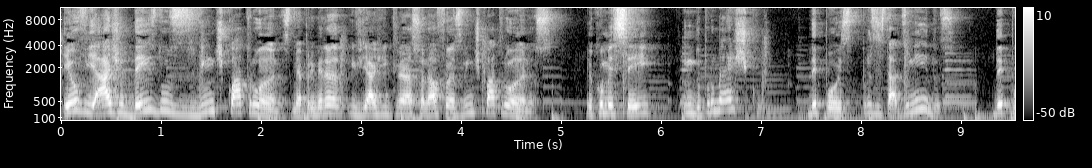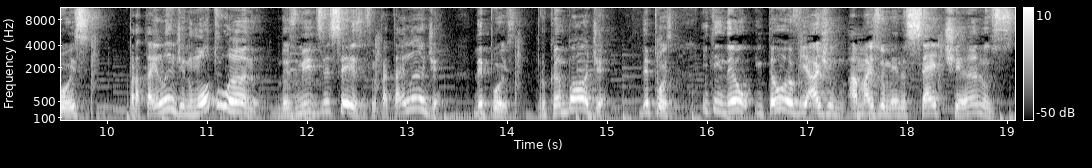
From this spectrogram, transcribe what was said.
Eu viajo desde os 24 anos. Minha primeira viagem internacional foi aos 24 anos eu comecei indo para o México, depois para os Estados Unidos, depois para Tailândia, num outro ano, 2016, eu fui para Tailândia, depois para o Camboja, depois, entendeu? Então eu viajo há mais ou menos sete anos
